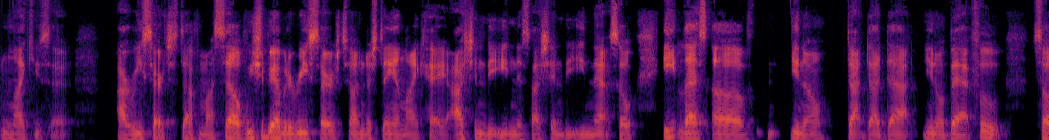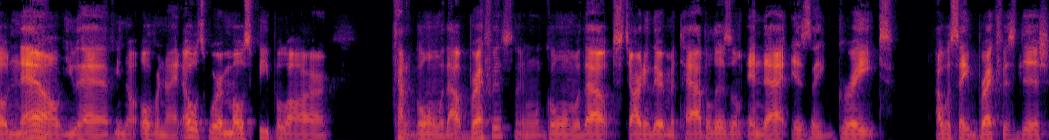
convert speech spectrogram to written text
like you said, I research stuff myself. We should be able to research to understand, like, hey, I shouldn't be eating this, I shouldn't be eating that. So eat less of, you know, dot dot dot, you know, bad food. So now you have, you know, overnight oats where most people are kind of going without breakfast and going without starting their metabolism. And that is a great, I would say, breakfast dish.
